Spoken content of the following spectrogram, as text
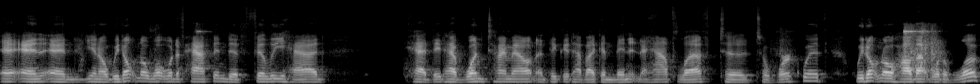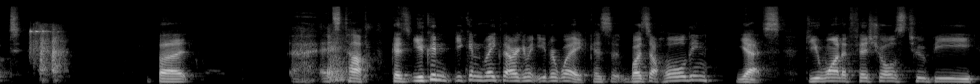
A- and and you know we don't know what would have happened if Philly had had they'd have one timeout and I think they'd have like a minute and a half left to to work with. We don't know how that would have looked, but uh, it's tough because you can you can make the argument either way. Because was it holding? Yes. Do you want officials to be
